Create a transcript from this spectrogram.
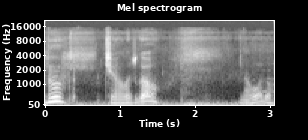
Ну, чё, let's go на воду.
